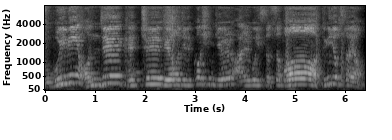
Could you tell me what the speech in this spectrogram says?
모임이 언제 개최되어질 것인지를 알고 있었어. 어, 등위 접수사예요.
